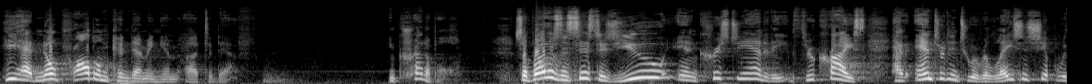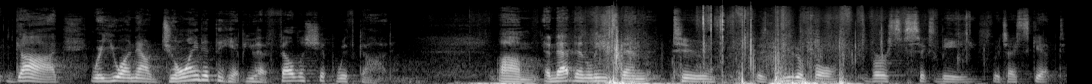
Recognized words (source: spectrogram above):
he had no problem condemning him uh, to death. Incredible. So, brothers and sisters, you in Christianity, through Christ, have entered into a relationship with God where you are now joined at the hip. You have fellowship with God. Um, and that then leads then to this beautiful verse 6b, which I skipped.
